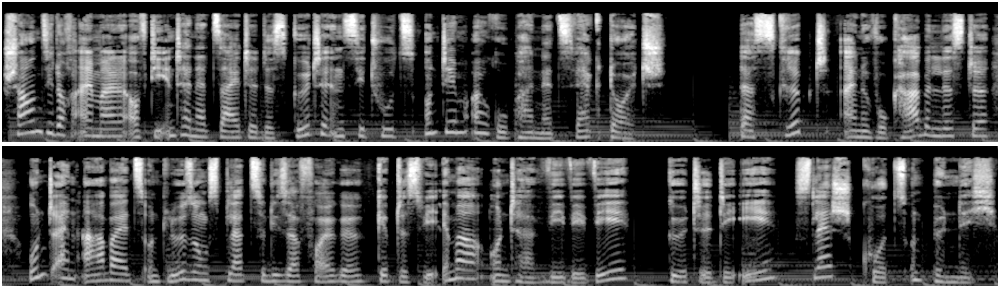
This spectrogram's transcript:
Schauen Sie doch einmal auf die Internetseite des Goethe-Instituts und dem Europanetzwerk Deutsch. Das Skript, eine Vokabelliste und ein Arbeits- und Lösungsblatt zu dieser Folge gibt es wie immer unter www.goethe.de slash kurz und bündig.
